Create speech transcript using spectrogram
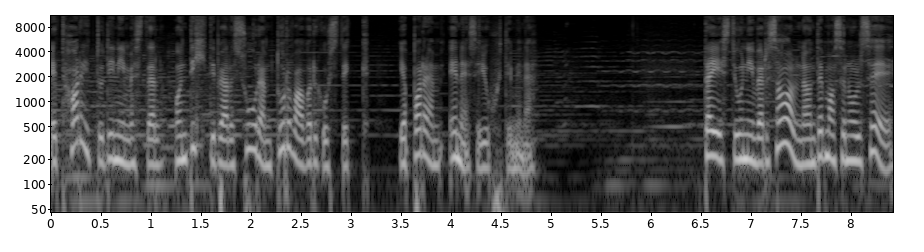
et haritud inimestel on tihtipeale suurem turvavõrgustik ja parem enesejuhtimine. täiesti universaalne on tema sõnul see,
